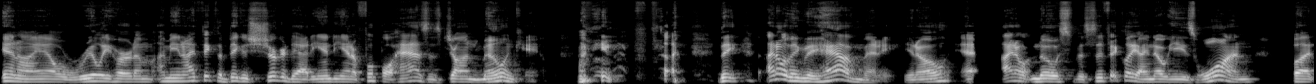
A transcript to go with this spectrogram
NIL really hurt him. I mean, I think the biggest sugar daddy Indiana football has is John Mellencamp. I mean, they I don't think they have many, you know. I don't know specifically. I know he's one, but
